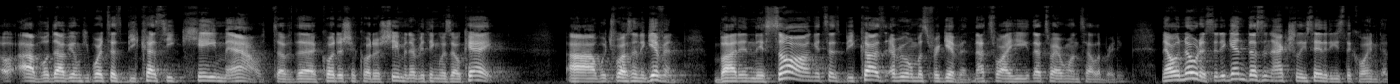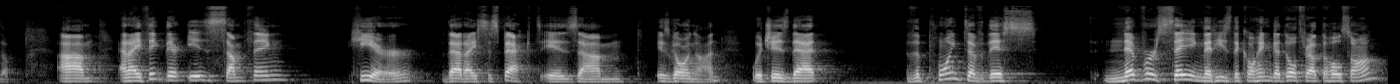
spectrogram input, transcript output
uh, Avodah Yom Kippur, it says because he came out of the Kodesh HaKodeshim and everything was okay uh, which wasn't a given. But in this song, it says because everyone was forgiven. That's why he. That's why everyone's celebrating. Now, notice it again doesn't actually say that he's the Kohen Gadol, um, and I think there is something here that I suspect is um, is going on, which is that the point of this never saying that he's the Kohen Gadol throughout the whole song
